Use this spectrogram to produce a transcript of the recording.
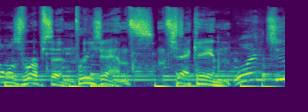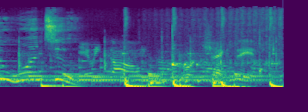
Thomas Robson presents Check In. One, two, one, two. Here we go. We're checked in.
